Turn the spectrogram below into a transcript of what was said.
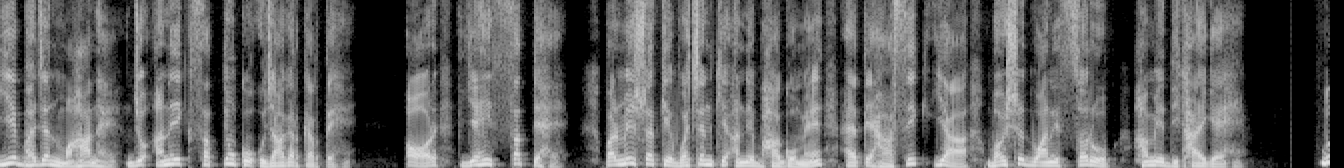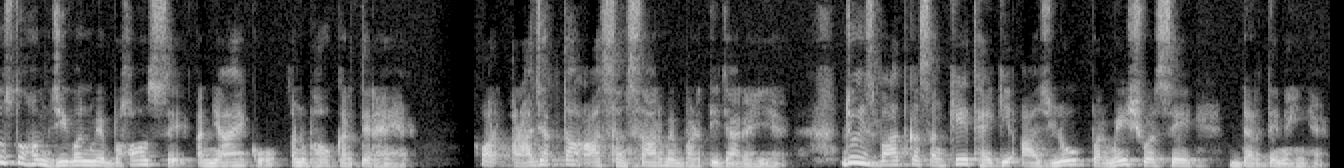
ये भजन महान है, जो अनेक सत्यों को उजागर करते हैं, और यही सत्य है। परमेश्वर के वचन के अन्य भागों में ऐतिहासिक या भविष्यवाणी स्वरूप हमें दिखाए गए हैं। दोस्तों, हम जीवन में बहुत से अन्याय को अनुभव करते रहे हैं और अराजकता आज संसार में बढ़ती जा रही है, जो इस बात का संकेत है कि आज लोग परमेश्वर से डरते नहीं हैं।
